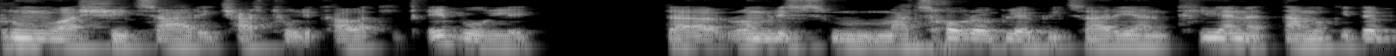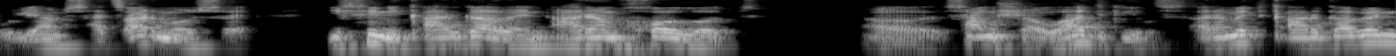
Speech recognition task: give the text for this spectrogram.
ბრუნვაშიც არის ჩართული ქალაქი ტყიბული და რომლის მაცხოვრებლებიც არიან მთლიანად დამოკიდებული ამ საწარმოზე, ისინი კარგავენ არამხოლოდ სამუშაო ადგილს, არამედ კარგავენ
